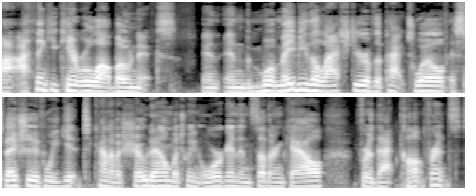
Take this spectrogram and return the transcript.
I think you can't rule out Bo Nix. And and well, maybe the last year of the Pac-12, especially if we get to kind of a showdown between Oregon and Southern Cal for that conference.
